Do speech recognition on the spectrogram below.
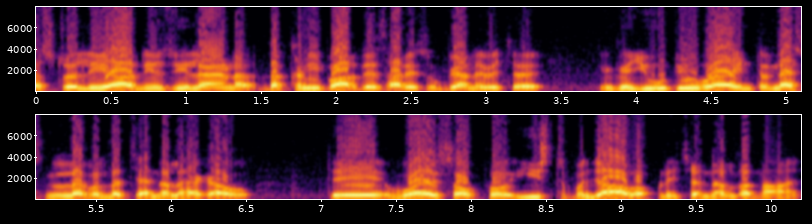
Australia New Zealand ਦੱਖਣੀ ਭਾਰਤ ਦੇ ਸਾਰੇ ਸੂਬਿਆਂ ਦੇ ਵਿੱਚ ਕਿਉਂਕਿ YouTube ਹੈ ਇੰਟਰਨੈਸ਼ਨਲ ਲੈਵਲ ਦਾ ਚੈਨਲ ਹੈਗਾ ਉਹ ਤੇ ਵੌਇਸ ਆਫ ਈਸਟ ਪੰਜਾਬ ਆਪਣੇ ਚੈਨਲ ਦਾ ਨਾਮ ਹੈ।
